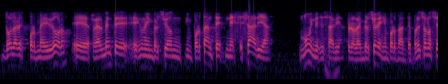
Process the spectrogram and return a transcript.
dólares por medidor. Eh, realmente es una inversión importante, necesaria, muy necesaria, pero la inversión es importante, por eso no se,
